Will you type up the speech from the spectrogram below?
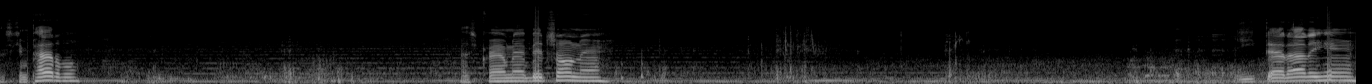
It's compatible. Let's cram that bitch on there. Eat that out of here.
